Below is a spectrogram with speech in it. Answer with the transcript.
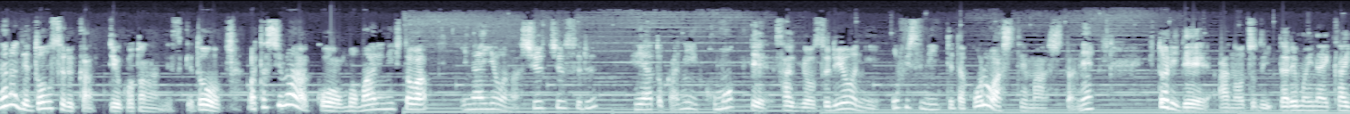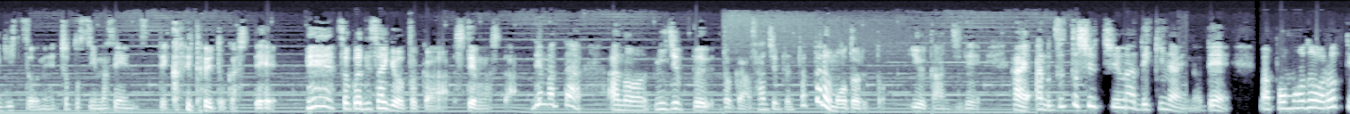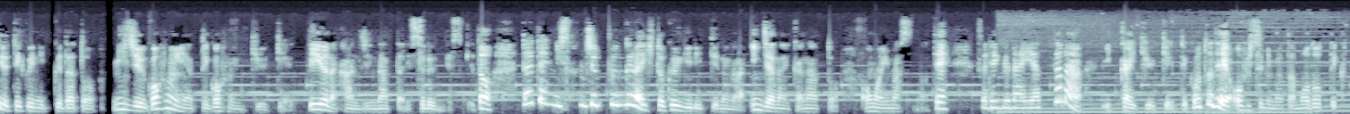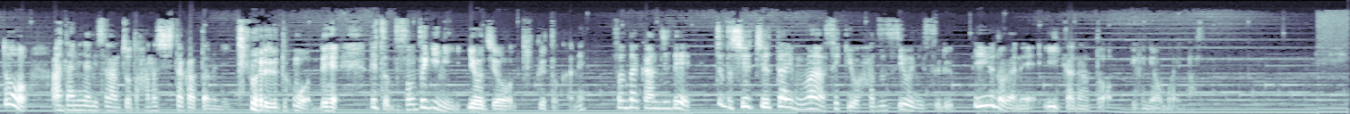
なのでどうするかっていうことなんですけど、私はこう、もう周りに人がいないような集中する部屋とかにこもって作業するようにオフィスに行ってた頃はしてましたね。一人で、あの、ちょっと誰もいない会議室をね、ちょっとすいません、つって借りたりとかして、そこで作業とかしてました。で、また、あの、20分とか30分経ったら戻るという感じで、はい、あの、ずっと集中はできないので、まあ、ポモドーロっていうテクニックだと、25分やって5分休憩っていうような感じになったりするんですけど、だいたい2、30分ぐらい一区切りっていうのがいいんじゃないかなと思いますので、それぐらいやったら1回休憩ってことで、オフィスにまた戻っていくと、あ、何々さんちょっと話したかったのにって言われると思うんで、で、ちょっとその時に用事を聞くとかね、そんな感じで、ちょっと集中タイムは席を外すようにするっていうのがね、いいかなというふうに思います。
